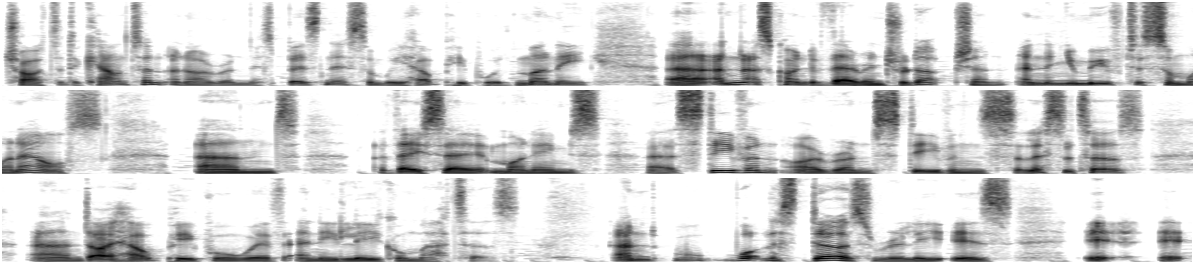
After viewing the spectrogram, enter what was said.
chartered accountant and I run this business and we help people with money. Uh, and that's kind of their introduction. And then you move to someone else and they say, My name's uh, Stephen. I run Stephen's Solicitors and I help people with any legal matters. And what this does really is it, it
